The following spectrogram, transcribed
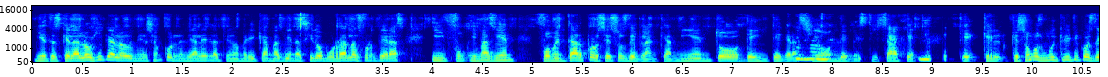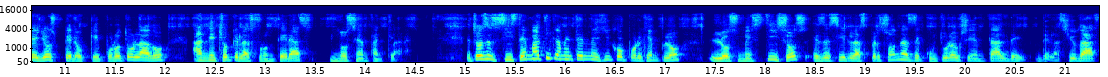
mientras que la lógica de la dominación colonial en Latinoamérica más bien ha sido borrar las fronteras y, más bien fomentar procesos de blanqueamiento, de integración, de mestizaje, que, que somos muy críticos de ellos, pero que por otro lado han hecho que las fronteras no sean tan claras. Entonces, sistemáticamente en México, por ejemplo, los mestizos, es decir, las personas de cultura occidental de, la ciudad,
